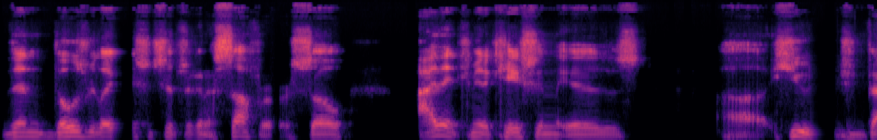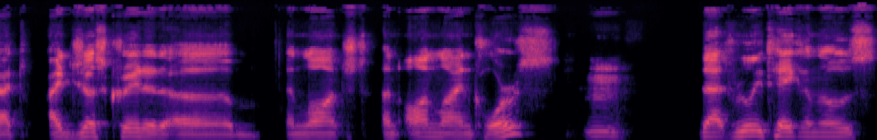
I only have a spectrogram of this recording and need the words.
then those relationships are going to suffer. So, I think communication is uh, huge. In fact, I just created um, and launched an online course mm. that's really taken those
